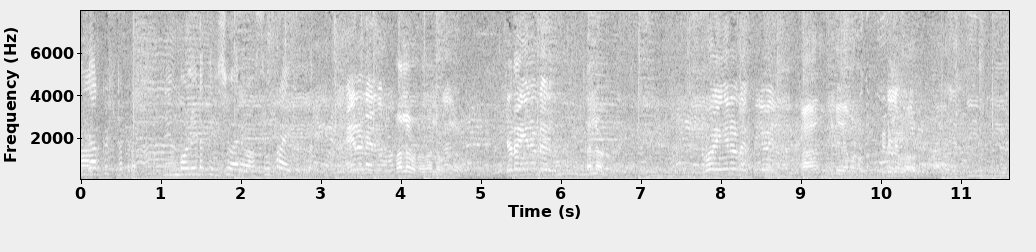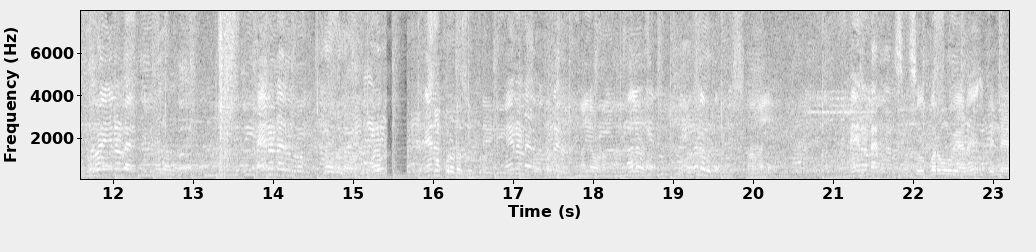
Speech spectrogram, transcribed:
എല്ലാവർക്കും ഇഷ്ടപ്പെടും. നീമ്പോളിയുടെ തിരിച്ചു വരവാ. സൂപ്പർ ആയിട്ടുണ്ട്. എങ്ങനെയുണ്ടായിരുന്നു? നല്ല പടം നല്ല പടം. ചേട്ടാ എങ്ങനെയുണ്ടായിരുന്നു? നല്ല പടം. ബ്രോ എങ്ങനെയുണ്ടായി ഫിലിം ആ കിടിലം പടം. കിടിലം ബ്രോ എങ്ങനെയുണ്ടായിരുന്നു? എങ്ങനെയുണ്ടായിരുന്നു ബ്രോ? സൂപ്പർ പടം സൂപ്പർ എങ്ങനെയുണ്ടായിരുന്നു? നല്ല പടം. നല്ല പടം. എങ്ങനെയുണ്ടായിരുന്നു? സൂപ്പർ മൂവിയാണ്. പിന്നെ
